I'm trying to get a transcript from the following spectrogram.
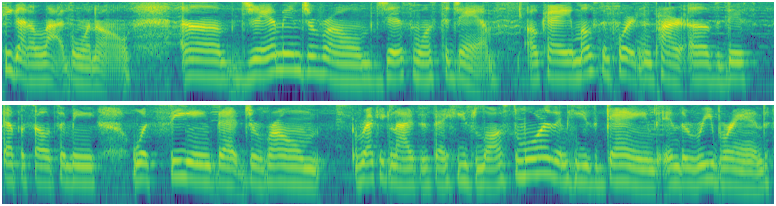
he got a lot going on. Um, jamming Jerome just wants to jam. Okay, most important part of this episode to me was seeing that Jerome recognizes that he's lost more than he's gained in the rebrand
